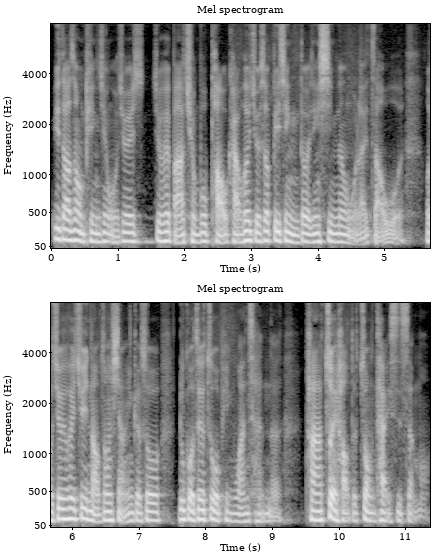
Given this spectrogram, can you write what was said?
遇到这种瓶颈，我就会就会把它全部抛开，我会觉得说，毕竟你都已经信任我来找我，我就会去脑中想一个说，如果这个作品完成了，它最好的状态是什么？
